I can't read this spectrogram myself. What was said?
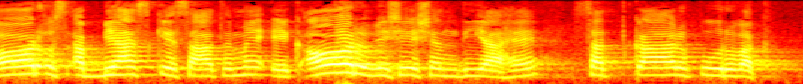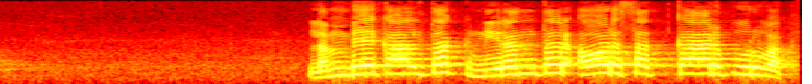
और उस अभ्यास के साथ में एक और विशेषण दिया है सत्कार पूर्वक लंबे काल तक निरंतर और सत्कार पूर्वक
